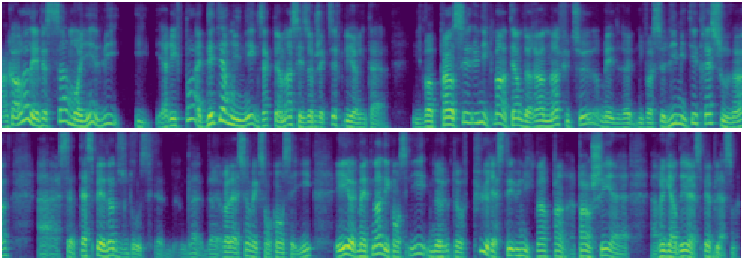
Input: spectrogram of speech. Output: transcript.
encore là, l'investisseur moyen, lui, il n'arrive pas à déterminer exactement ses objectifs prioritaires. Il va penser uniquement en termes de rendement futur, mais il va se limiter très souvent à cet aspect-là du dossier, de la, relation avec son conseiller. Et euh, maintenant, les conseillers ne doivent plus rester uniquement penchés à, à regarder l'aspect placement.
